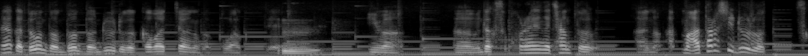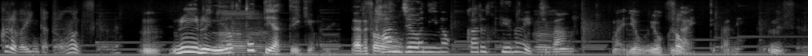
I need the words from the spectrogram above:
なんかどんどんどんどんルールが変わっちゃうのが怖くて、うん。今、うん、だからそこら辺がちゃんとあの、あまあ、新しいルールを作ればいいんだと思うんですけどね。うん。ルールにのっとってやっていけばね。だからそう感情に乗っかるっていうのが一番、まあ、よよくないっていうかね。うんで。すよね。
